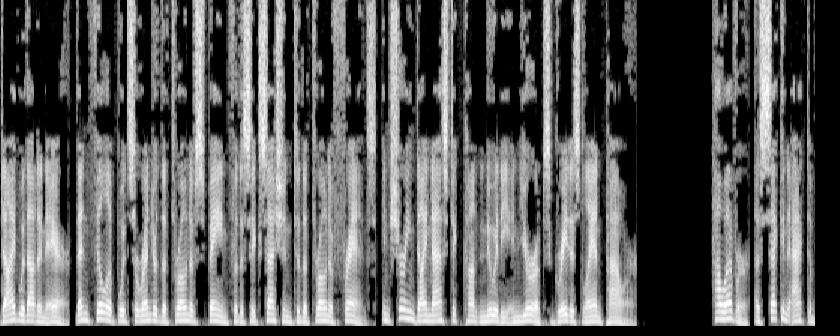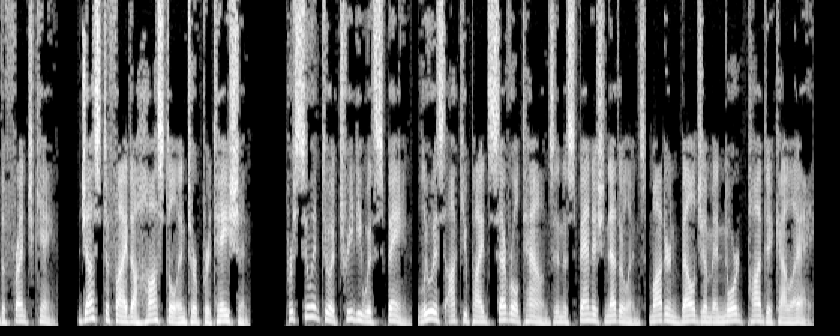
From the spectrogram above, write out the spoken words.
died without an heir, then Philip would surrender the throne of Spain for the succession to the throne of France, ensuring dynastic continuity in Europe's greatest land power. However, a second act of the French king justified a hostile interpretation. Pursuant to a treaty with Spain, Louis occupied several towns in the Spanish Netherlands modern Belgium and Nord-Pas-de-Calais.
